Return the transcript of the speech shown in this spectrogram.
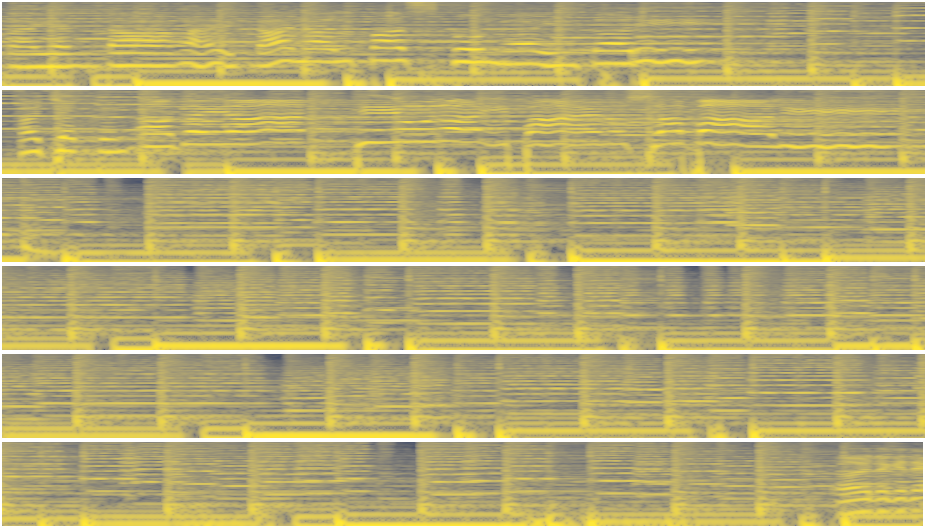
Dayang-dangay tanal paskun ngayong kari At yaktun agayan Ay, na kita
